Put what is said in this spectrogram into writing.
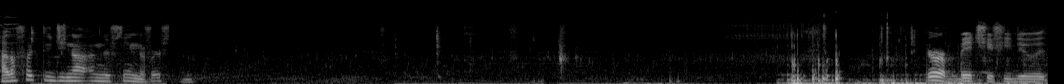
How the fuck did you not understand the first time? You're a bitch if you do it.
